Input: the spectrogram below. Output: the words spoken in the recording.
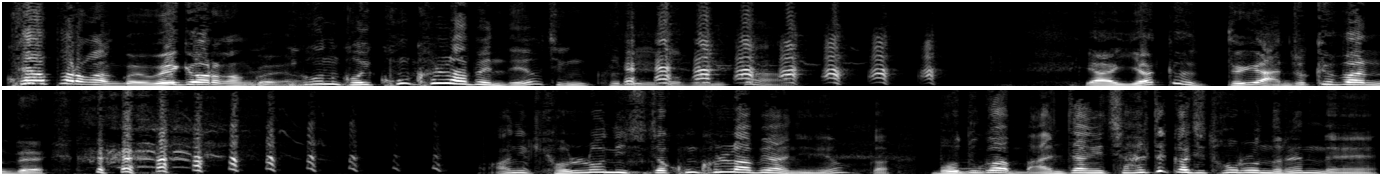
타협하러 간 거예요. 외교하러 간 거예요. 이거는 거의 콩클라베인데요. 지금 글을 읽어보니까 야, 이 학교 되게 안 좋게 봤는데. 아니 결론이 진짜 콩클라베 아니에요? 그러니까 모두가 만장일치 할 때까지 토론을 했네.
